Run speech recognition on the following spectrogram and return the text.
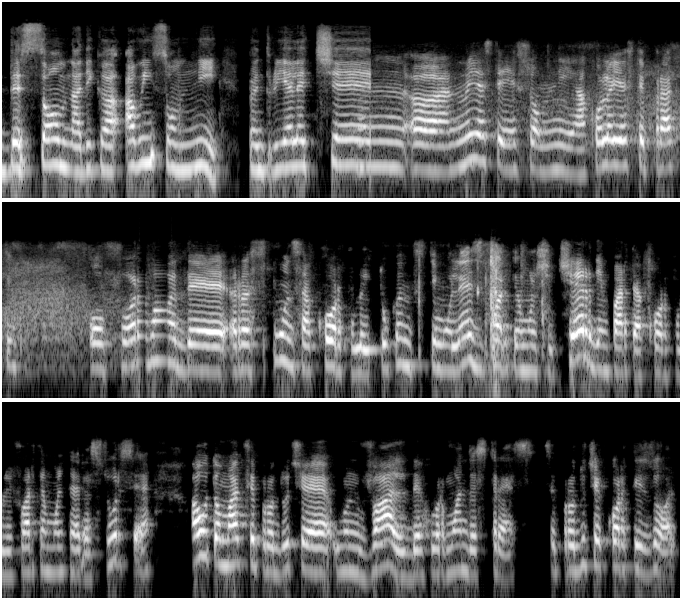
de somn, adică au insomnii. Pentru ele ce... Mm, uh, nu este insomnie, acolo este practic o formă de răspuns a corpului. Tu când stimulezi foarte mult și cer din partea corpului foarte multe resurse, automat se produce un val de hormon de stres, se produce cortizol.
